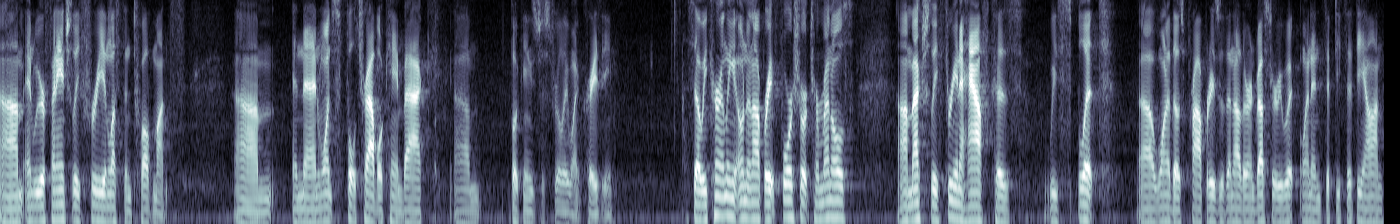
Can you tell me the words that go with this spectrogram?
um, and we were financially free in less than 12 months. Um, and then once full travel came back, um, bookings just really went crazy. So we currently own and operate four short-term rentals, um, actually three and a half because we split uh, one of those properties with another investor we went in 50-50 on.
